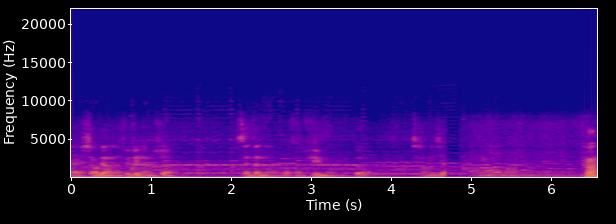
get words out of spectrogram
哎，烧鸭呢就这样吃。现在呢，我想去买一个尝一下。看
